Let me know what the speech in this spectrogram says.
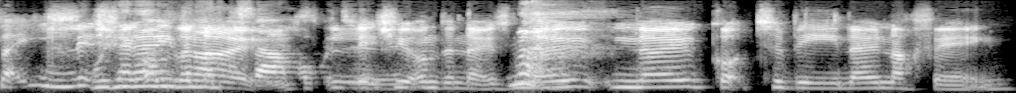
Like literally on the nose. understand what we're Literally on the nose. No, no, got to be, no, nothing.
